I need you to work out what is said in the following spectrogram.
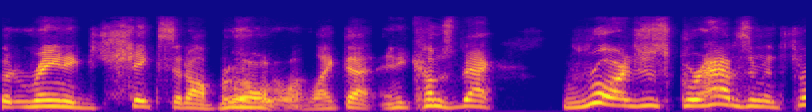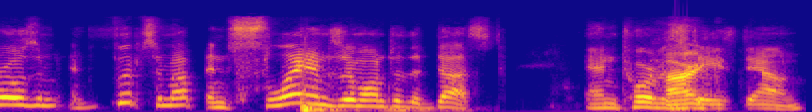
but Reinig shakes it off like that. And he comes back, roar, just grabs him and throws him and flips him up and slams him onto the dust. And Torvus Mark- stays down.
